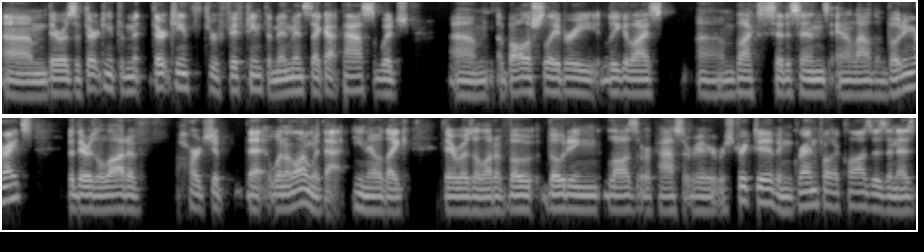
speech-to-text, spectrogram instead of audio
Um, there was the 13th 13th through 15th amendments that got passed, which um, abolished slavery, legalized um, black citizens, and allowed them voting rights. But there was a lot of hardship that went along with that. You know, like there was a lot of vote, voting laws that were passed that were very restrictive and grandfather clauses, and as,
